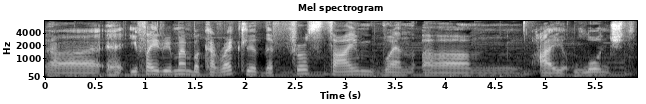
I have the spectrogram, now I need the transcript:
Uh, uh, if I remember correctly, the first time when um, I launched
